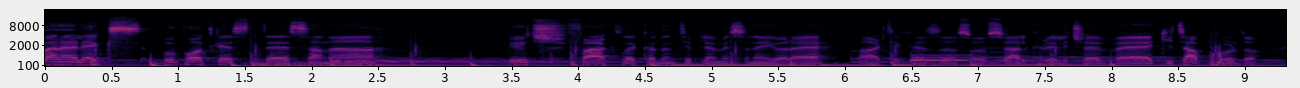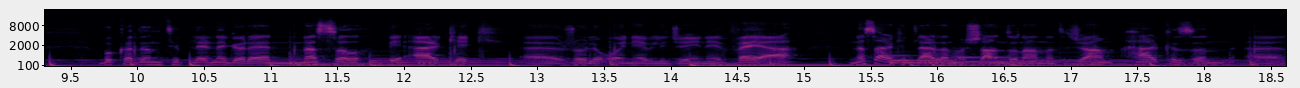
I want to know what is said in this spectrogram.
ben Alex. Bu podcast'te sana 3 farklı kadın tiplemesine göre parti kızı, sosyal kraliçe ve kitap kurdu. Bu kadın tiplerine göre nasıl bir erkek e, rolü oynayabileceğini veya nasıl erkeklerden hoşlandığını anlatacağım. Her kızın, e,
